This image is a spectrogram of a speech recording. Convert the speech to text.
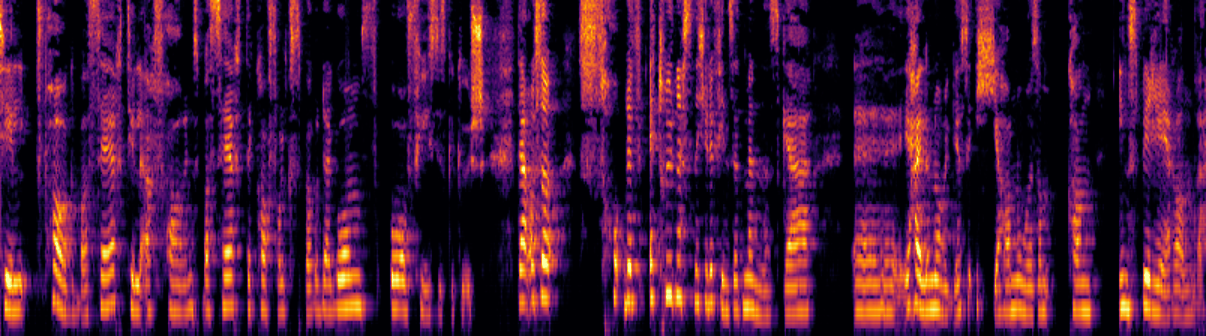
til fagbasert, til erfaringsbasert, til hva folk spør deg om, og fysiske kurs. Det er altså så, det, Jeg tror nesten ikke det finnes et menneske eh, i hele Norge som ikke har noe som kan inspirere andre.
